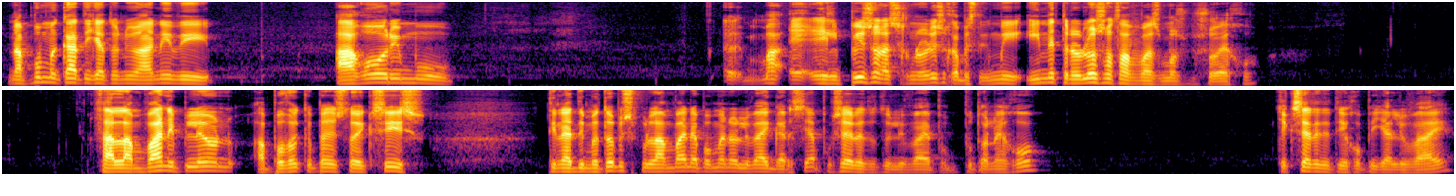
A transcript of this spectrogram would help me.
Να πούμε κάτι για τον Ιωαννίδη. Αγόρι μου, ε, ε, ελπίζω να σε γνωρίσω κάποια στιγμή. Είναι τρελός ο θαυμασμός που σου έχω. Θα λαμβάνει πλέον από εδώ και πέρα στο εξής την αντιμετώπιση που λαμβάνει από μένα ο Λιβάη Γκαρσία, που ξέρετε του Λιβάη που, τον έχω. Και ξέρετε τι έχω πει για Λιβάη.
